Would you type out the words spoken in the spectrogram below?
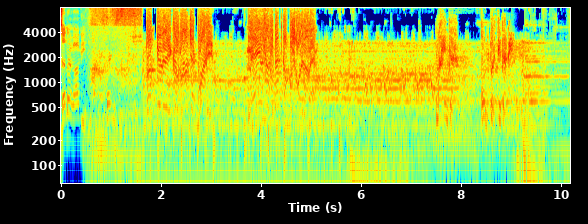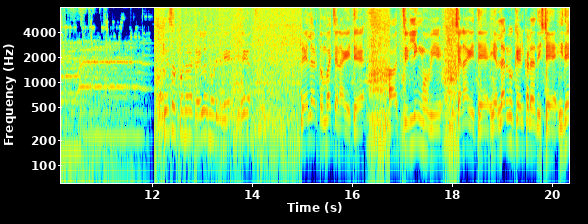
ಚೆನ್ನಾಗಾಗಲಿ. ಚೆಕ್ ಮಾಡಿ. ಮೇನ್ ಸಸ್ಪೆಕ್ಟ್ ತಪ್ಪಿಸ್ಕೊಂಡಿದ್ದಾನೆ. ಮಹೇಂದರ್ ಅವ್ನು ಬರ್ತಿದ್ದಾನೆ. ಕೇಸ್ ಆಫ್ ಟ್ರೈಲರ್ ನೋಡಿದ್ರಿ? ಹೇಗೆ ಅನಿಸ್ತು? ಟ್ರೇಲರ್ ತುಂಬ ಚೆನ್ನಾಗೈತೆ. ಥ್ರಿಲ್ಲಿಂಗ್ ಮೂವಿ ಚೆನ್ನಾಗೈತೆ. ಎಲ್ಲರಿಗೂ ಕೇಳ್ಕೊಳ್ಳೋದು ಇಷ್ಟೇ ಇದೇ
